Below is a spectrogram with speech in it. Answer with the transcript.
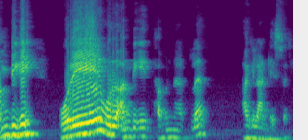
அம்பிகை ஒரே ஒரு அம்பிகை தமிழ்நாட்டில் அகிலாண்டேஸ்வரி.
